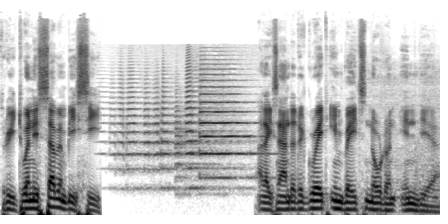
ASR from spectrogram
327 BC Alexander the Great invades northern India.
